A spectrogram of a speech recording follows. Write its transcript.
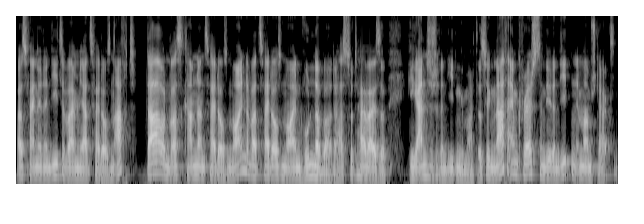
was für eine Rendite war im Jahr 2008 da und was kam dann 2009, da war 2009 wunderbar, da hast du teilweise gigantische Renditen gemacht. Deswegen nach einem Crash sind die Renditen immer am stärksten.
